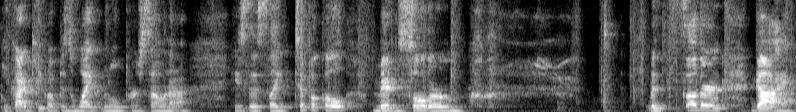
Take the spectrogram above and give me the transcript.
He's got to keep up his white little persona. He's this, like, typical mid-southern with southern guy,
